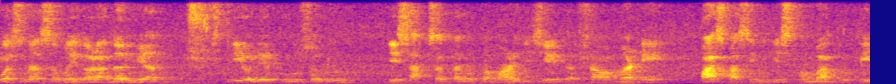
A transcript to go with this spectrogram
વર્ષના સમયગાળા દરમિયાન સ્ત્રીઓ અને પુરુષોનું જે સાક્ષરતાનું પ્રમાણ જે છે દર્શાવવા માટે પાસ પાસેની જે સ્તંભાકૃતિ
